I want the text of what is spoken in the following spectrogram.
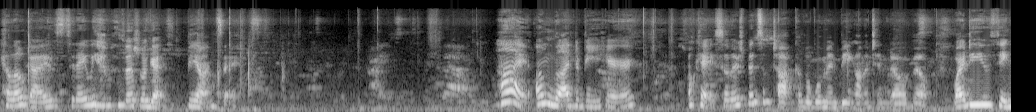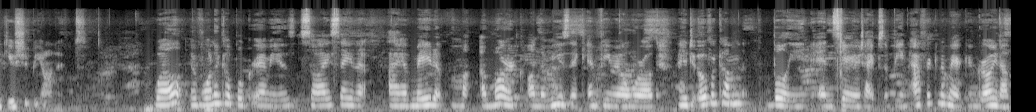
Hello, guys. Today we have a special guest, Beyonce. Hi, I'm glad to be here. Okay, so there's been some talk of a woman being on the $10 bill. Why do you think you should be on it? Well, I've won a couple Grammys, so I say that I have made a mark on the music and female world. I had to overcome bullying and stereotypes of being African American growing up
